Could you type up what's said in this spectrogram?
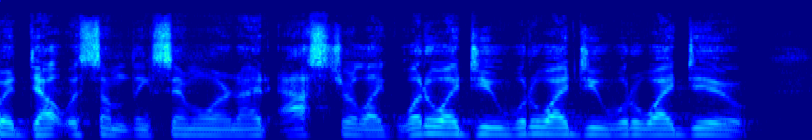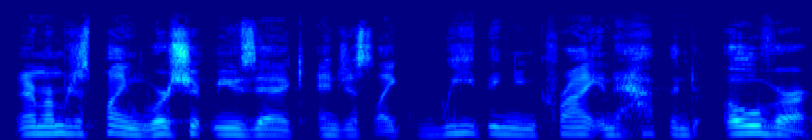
had dealt with something similar and I'd asked her like, "What do I do? What do I do? What do I do?" And I remember just playing worship music and just like weeping and crying and it happened over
